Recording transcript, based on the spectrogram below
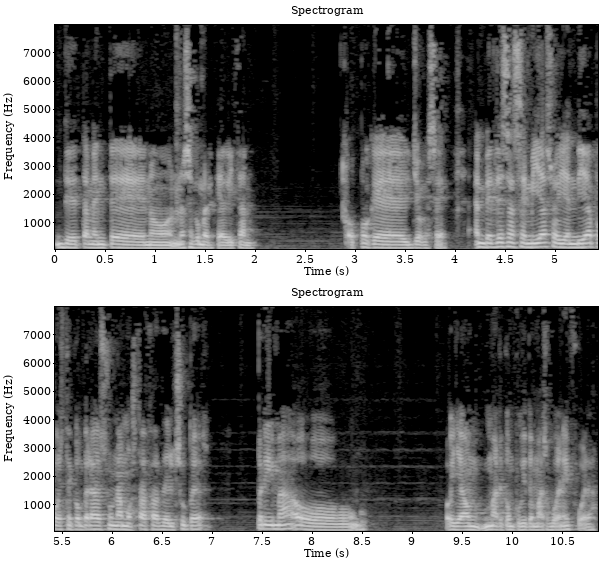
directamente no, no se comercializan. O porque, yo qué sé, en vez de esas semillas hoy en día pues te compras una mostaza del súper prima o, o ya un marca un poquito más buena y fuera.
